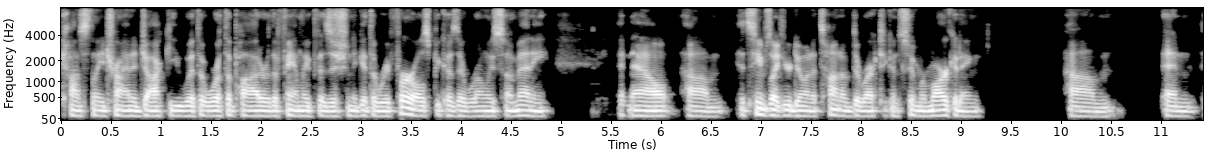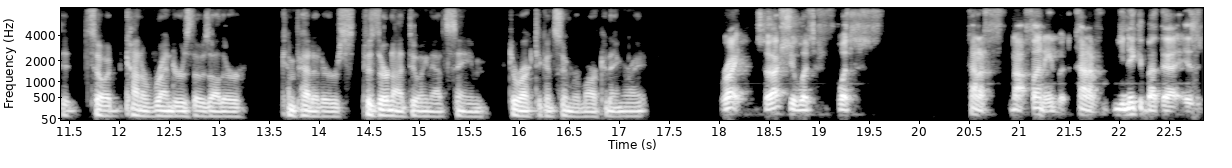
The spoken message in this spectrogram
constantly trying to jockey with the orthopod or the family physician to get the referrals because there were only so many. And now um, it seems like you're doing a ton of direct to consumer marketing um, and it, so it kind of renders those other competitors because they're not doing that same direct to consumer marketing, right? Right. So actually, what's what's kind of not funny, but kind of unique about that is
